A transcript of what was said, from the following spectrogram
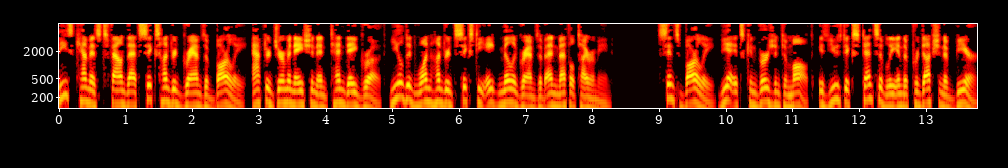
These chemists found that 600 grams of barley, after germination and 10-day growth, yielded 168 milligrams of N-methyltyramine. Since barley, via its conversion to malt, is used extensively in the production of beer,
